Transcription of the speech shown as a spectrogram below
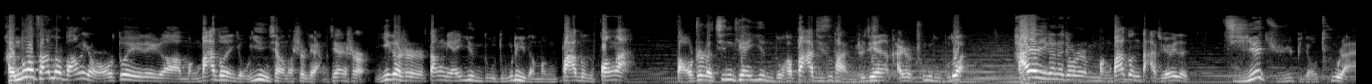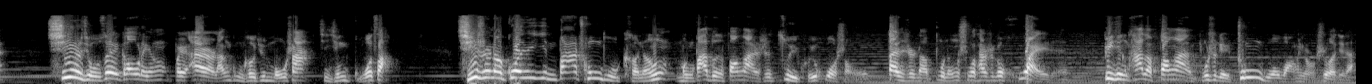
很多咱们网友对这个蒙巴顿有印象的是两件事一个是当年印度独立的蒙巴顿方案，导致了今天印度和巴基斯坦之间还是冲突不断；还有一个呢，就是蒙巴顿大爵位的结局比较突然，七十九岁高龄被爱尔兰共和军谋杀进行国葬。其实呢，关于印巴冲突，可能蒙巴顿方案是罪魁祸首，但是呢，不能说他是个坏人，毕竟他的方案不是给中国网友设计的，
